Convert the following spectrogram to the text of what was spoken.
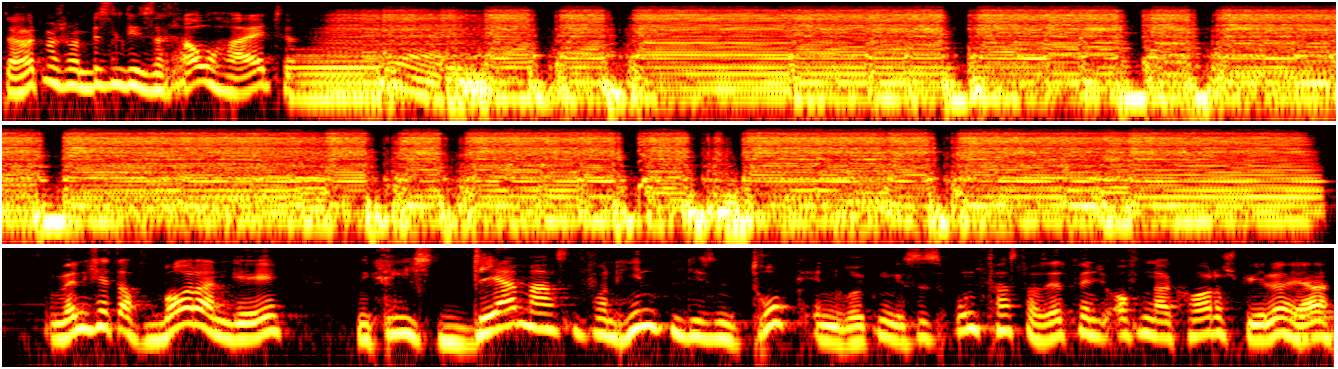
Da hört man schon ein bisschen diese Rauheit. Und wenn ich jetzt auf Modern gehe, dann kriege ich dermaßen von hinten diesen Druck in den Rücken. Es ist unfassbar, selbst wenn ich offene Akkorde spiele, ja.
